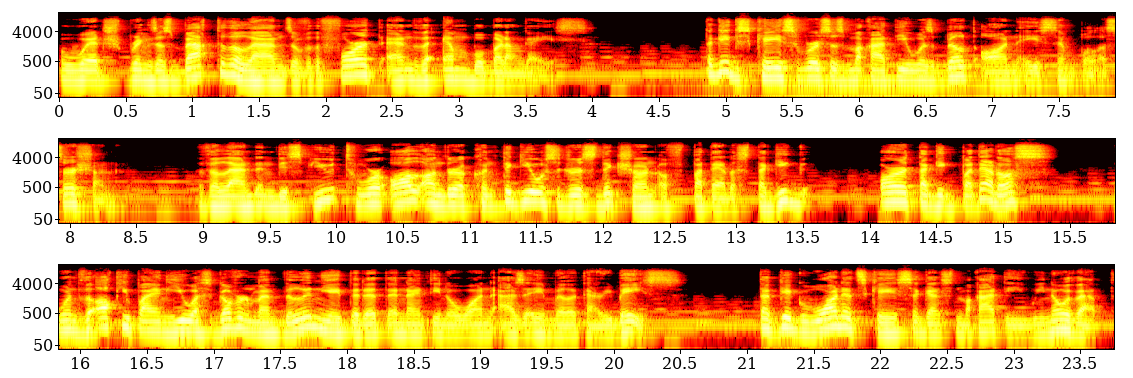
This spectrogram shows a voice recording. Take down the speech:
Which brings us back to the lands of the fort and the Embo barangays. Taguig's case versus Makati was built on a simple assertion. The land in dispute were all under a contiguous jurisdiction of Pateros Taguig, or Taguig Pateros, when the occupying US government delineated it in 1901 as a military base. Taguig won its case against Makati, we know that.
